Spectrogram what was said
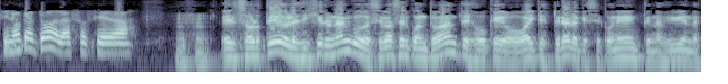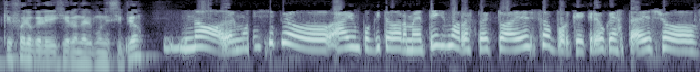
sino que a toda la sociedad. ¿El sorteo les dijeron algo? ¿Se va a hacer cuanto antes o qué? ¿O hay que esperar a que se conecten las viviendas? ¿Qué fue lo que le dijeron del municipio? No, del municipio hay un poquito de hermetismo respecto a eso porque creo que hasta ellos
